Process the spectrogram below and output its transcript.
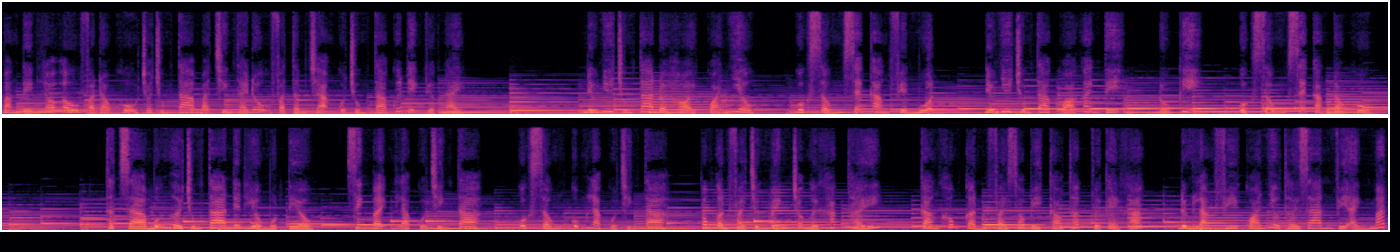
mang đến lo âu và đau khổ cho chúng ta mà chính thái độ và tâm trạng của chúng ta quyết định việc này. Nếu như chúng ta đòi hỏi quá nhiều, cuộc sống sẽ càng phiền muộn. Nếu như chúng ta quá ganh tị, đố kỵ, cuộc sống sẽ càng đau khổ. Thật ra mỗi người chúng ta nên hiểu một điều, sinh mệnh là của chính ta, cuộc sống cũng là của chính ta, không cần phải chứng minh cho người khác thấy, càng không cần phải so bì cao thấp với kẻ khác. Đừng lãng phí quá nhiều thời gian vì ánh mắt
